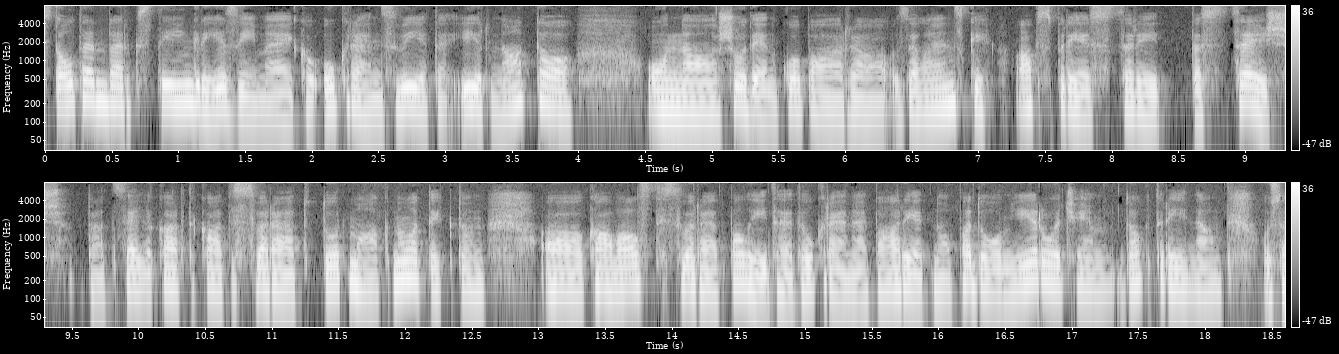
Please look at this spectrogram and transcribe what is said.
Stoltenbergs stingri iezīmēja, ka Ukrainas vieta ir NATO Un šodien kopā ar Zelenski apspriests arī tas ceļš, tā ceļa karta, kā tas varētu turpmāk notikt un uh, kā valstis varētu palīdzēt Ukrainai pāriet no padomju ieročiem, doktrīnām uz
